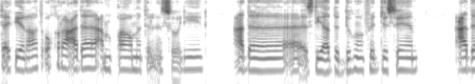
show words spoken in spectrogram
تأثيرات أخرى عدا مقاومة الأنسولين عدا ازدياد الدهون في الجسم عدا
